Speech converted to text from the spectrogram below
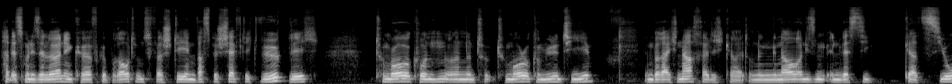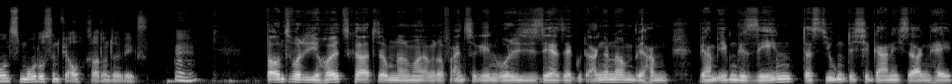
hat erstmal diese Learning Curve gebraucht, um zu verstehen, was beschäftigt wirklich Tomorrow-Kunden oder eine Tomorrow-Community im Bereich Nachhaltigkeit. Und genau in diesem Investigationsmodus sind wir auch gerade unterwegs. Mhm. Bei uns wurde die Holzkarte, um nochmal darauf einzugehen, wurde sie sehr, sehr gut angenommen. Wir haben, wir haben eben gesehen, dass Jugendliche gar nicht sagen, hey,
